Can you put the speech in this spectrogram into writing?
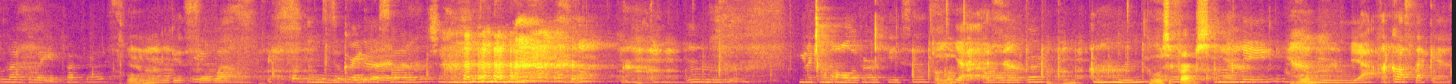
Love the way you fuck us. Yeah. You do it so well. It's so mm, great massage. Mm. You're gonna come all over our faces. All over. Yes. All over. Who wants it first? Yeah. Oh, me. You? Yeah. I call second.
